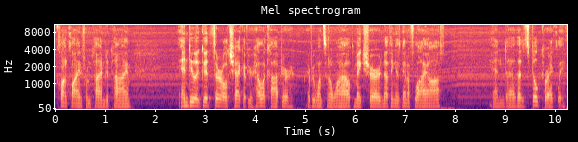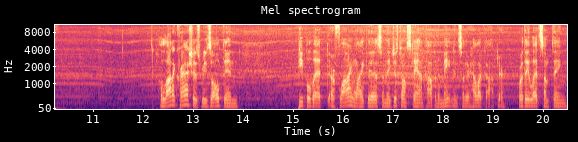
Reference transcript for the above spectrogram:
clunk line from time to time, and do a good thorough check of your helicopter every once in a while to make sure nothing is going to fly off and uh, that it's built correctly. A lot of crashes result in people that are flying like this and they just don't stay on top of the maintenance of their helicopter or they let something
